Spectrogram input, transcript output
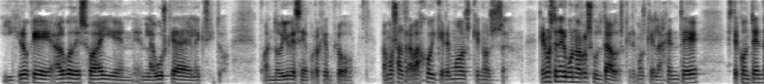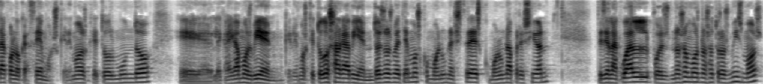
Y creo que algo de eso hay en, en la búsqueda del éxito. Cuando, yo qué sé, por ejemplo, vamos al trabajo y queremos que nos Queremos tener buenos resultados, queremos que la gente esté contenta con lo que hacemos, queremos que todo el mundo eh, le caigamos bien, queremos que todo salga bien. Entonces nos metemos como en un estrés, como en una presión, desde la cual pues no somos nosotros mismos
